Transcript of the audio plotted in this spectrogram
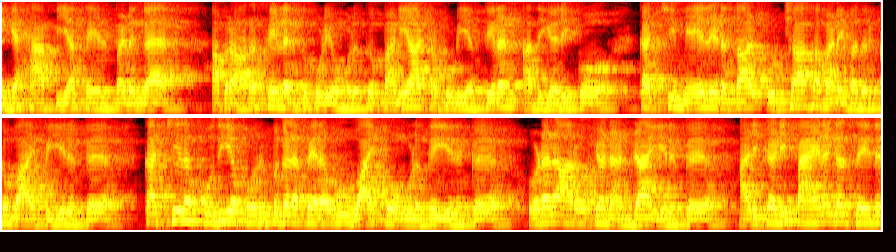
நீங்கள் ஹாப்பியாக செயல்படுங்க. அப்புறம் அரசியலில் இருக்கக்கூடியவங்களுக்கு பணியாற்றக்கூடிய திறன் அதிகரிக்கும். கட்சி மேலிடத்தால் உற்சாகம் அடைவதற்கு வாய்ப்பு இருக்குது கட்சியில் புதிய பொறுப்புகளை பெறவும் வாய்ப்பு உங்களுக்கு இருக்குது உடல் ஆரோக்கியம் நன்றாக இருக்கு. அடிக்கடி பயணங்கள் செய்து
